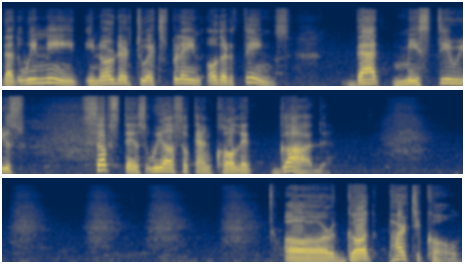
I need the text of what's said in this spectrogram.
that we need in order to explain other things. That mysterious substance we also can call it god or God particle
